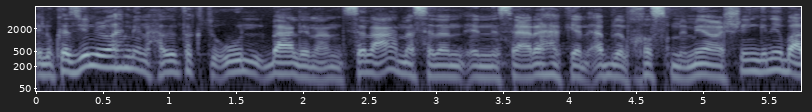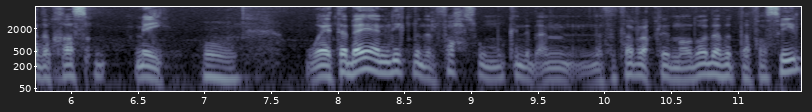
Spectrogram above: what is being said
الأوكازيون الوهمي إن حضرتك تقول بعلن عن سلعة مثلا إن سعرها كان قبل الخصم 120 جنيه وبعد الخصم 100 ويتبين ليك من الفحص وممكن نبقى نتطرق للموضوع ده بالتفاصيل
